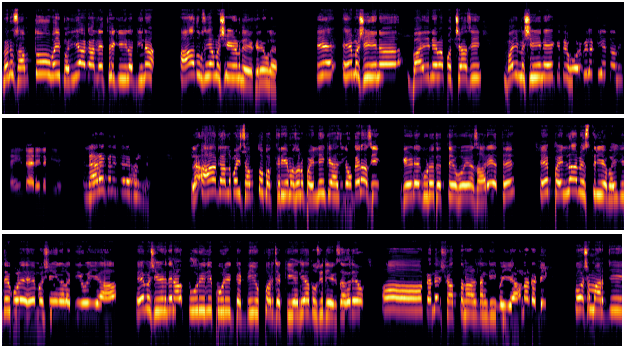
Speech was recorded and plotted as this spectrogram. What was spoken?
ਮੈਨੂੰ ਸਭ ਤੋਂ ਬਈ ਵਧੀਆ ਗੱਲ ਇੱਥੇ ਕੀ ਲੱਗੀ ਨਾ ਆਹ ਤੁਸੀਂ ਆ ਮਸ਼ੀਨ ਦੇਖ ਰਹੇ ਹੋ ਲੈ। ਇਹ ਇਹ ਮਸ਼ੀਨ ਬਾਈ ਨੇ ਮੈਂ ਪੁੱਛਿਆ ਸੀ ਬਾਈ ਮਸ਼ੀਨ ਇਹ ਕਿਤੇ ਹੋਰ ਵੀ ਲੱਗੀ ਇਦਾਂ ਦੀ? ਨਹੀਂ ਲਹਿਰੇ ਲੱਗੀ ਹੈ ਲਹਿਰੇ ਕਲੀ ਤੇਰੇ ਕੋਲ। ਲੈ ਆਹ ਗੱਲ ਬਈ ਸਭ ਤੋਂ ਵੱਖਰੀ ਹੈ ਮੈਂ ਤੁਹਾਨੂੰ ਪਹਿਲਾਂ ਹੀ ਕਿਹਾ ਸੀ ਕਿਉਂਕਿ ਨਾ ਅਸੀਂ ਗੇੜੇ ਗੂੜੇ ਦਿੱਤੇ ਹੋਏ ਆ ਸਾਰੇ ਇੱਥੇ। ਇਹ ਪਹਿਲਾ ਮਿਸਤਰੀ ਹੈ ਬਾਈ, ਜਿਹਦੇ ਕੋਲੇ ਇਹ ਮਸ਼ੀਨ ਲੱਗੀ ਹੋਈ ਆ। ਇਹ ਮਸ਼ੀਨ ਦੇ ਨਾਲ ਪੂਰੀ ਦੀ ਪੂਰੀ ਗੱਡੀ ਉੱਪਰ ਚੱਕੀ ਜਾਂਦੀ ਆ, ਤੁਸੀਂ ਦੇਖ ਸਕਦੇ ਹੋ। ਉਹ ਕਹਿੰਦੇ ਛੱਤ ਨਾਲ ਟੰਗੀ ਪਈ ਆ, ਹਨਾ ਗੱਡੀ? ਕੁਛ ਮਰਜ਼ੀ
